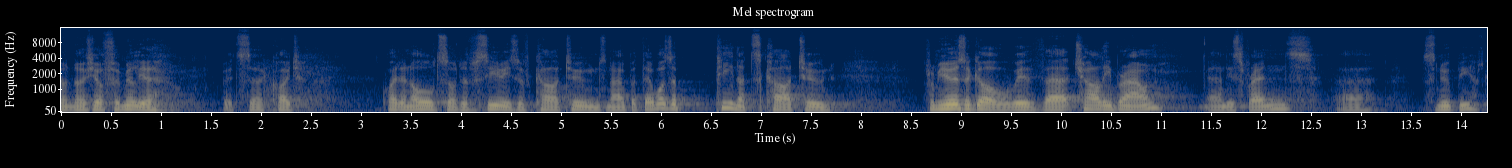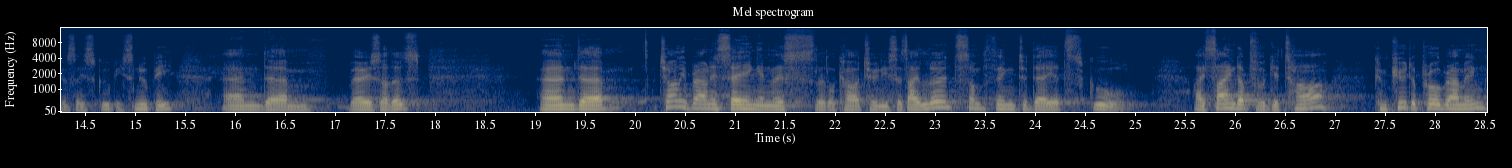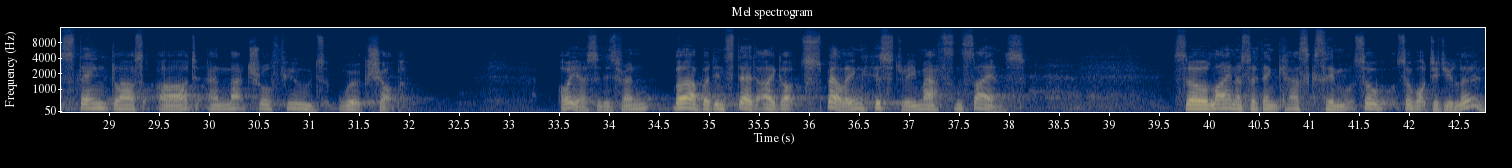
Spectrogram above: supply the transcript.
I don't know if you're familiar. But it's uh, quite, quite an old sort of series of cartoons now, but there was a Peanuts cartoon from years ago with uh, Charlie Brown and his friends, uh, Snoopy, I was going to say Scooby, Snoopy, and um, various others. And uh, Charlie Brown is saying in this little cartoon, he says, I learned something today at school. I signed up for guitar computer programming, stained glass art, and natural foods workshop. Oh, yes, said his friend, but instead I got spelling, history, maths, and science. So Linus, I think, asks him, so, so what did you learn?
